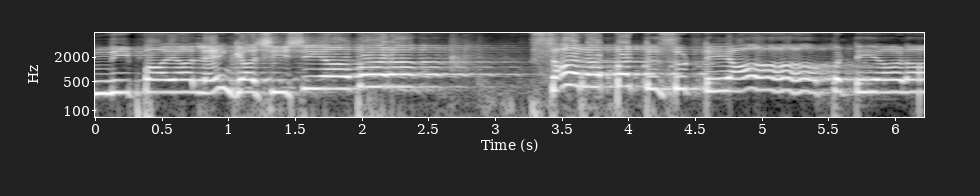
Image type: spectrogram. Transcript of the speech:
ਨੀ ਪਾਇਆ ਲਹਿੰਗਾ ਸ਼ੀਸ਼ਿਆਂ ਵਾਲਾ ਸਾਰਾ ਪੱਟ ਸੁੱਟਿਆ ਪਟਿਆਲਾ।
